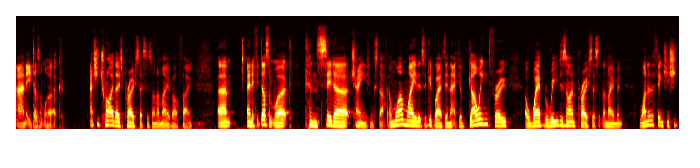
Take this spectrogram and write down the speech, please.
and it doesn't work. Actually, try those processes on a mobile phone. Um, and if it doesn't work, consider changing stuff. And one way that's a good way of doing that, if you're going through a web redesign process at the moment, one of the things you should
